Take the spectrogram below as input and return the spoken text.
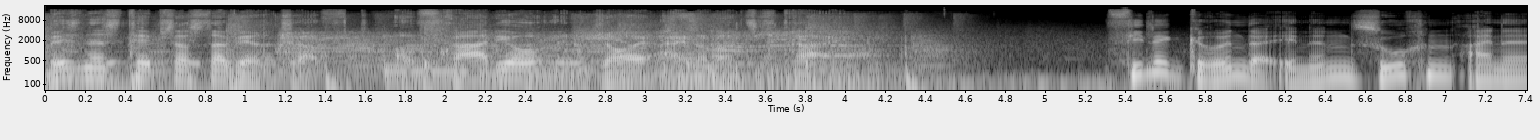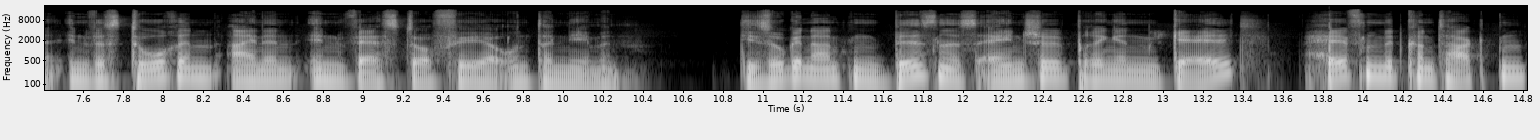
Business-Tipps aus der Wirtschaft auf Radio Enjoy 91.3. Viele GründerInnen suchen eine Investorin, einen Investor für ihr Unternehmen. Die sogenannten Business Angel bringen Geld, helfen mit Kontakten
